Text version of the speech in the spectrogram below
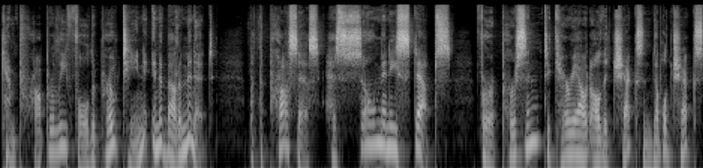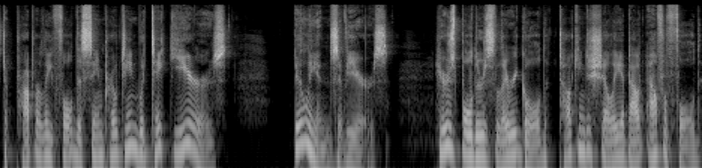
can properly fold a protein in about a minute. But the process has so many steps. For a person to carry out all the checks and double checks to properly fold the same protein would take years. Billions of years. Here's Boulder's Larry Gold talking to Shelley about AlphaFold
